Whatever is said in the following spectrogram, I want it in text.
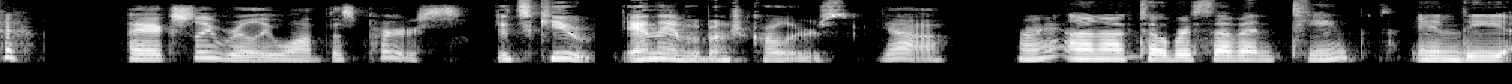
I actually really want this purse. It's cute. And they have a bunch of colors. Yeah. All right, on October 17th, in the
